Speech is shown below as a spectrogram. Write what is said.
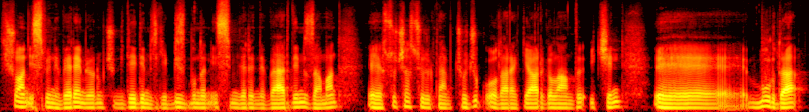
şu an ismini veremiyorum. Çünkü dediğimiz gibi biz bunların isimlerini verdiğimiz zaman e, suça sürüklenmiş çocuk olarak yargılandığı için e, burada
